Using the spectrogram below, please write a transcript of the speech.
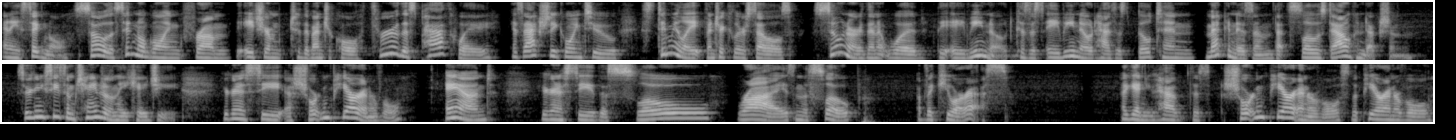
any signal. So the signal going from the atrium to the ventricle through this pathway is actually going to stimulate ventricular cells sooner than it would the AV node because this AV node has this built-in mechanism that slows down conduction. So you're going to see some changes on the EKG. You're going to see a shortened PR interval and you're going to see the slow rise in the slope of the QRS. Again, you have this shortened PR interval, so the PR interval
